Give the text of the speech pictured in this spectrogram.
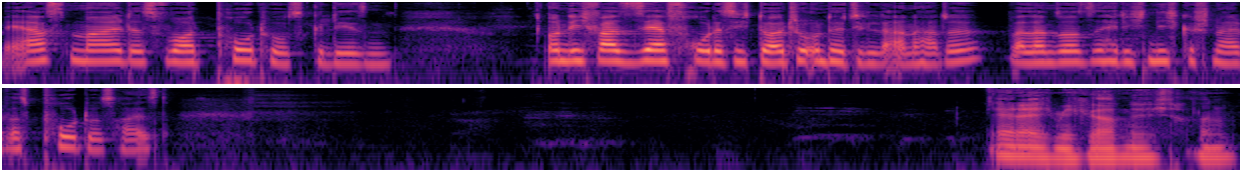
ersten Mal das Wort POTOS gelesen. Und ich war sehr froh, dass ich deutsche Untertitel anhatte, weil ansonsten hätte ich nicht geschnallt, was POTOS heißt. Erinnere ich mich gerade nicht dran.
